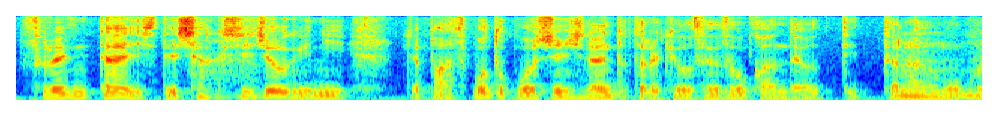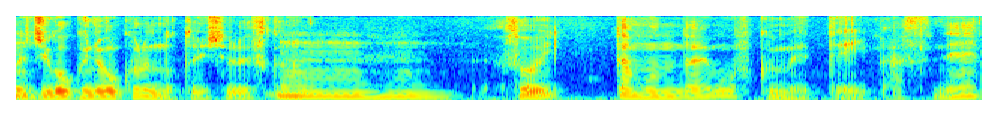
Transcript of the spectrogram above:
それに対して杓子定規に、じゃパスポート更新しないんだったら強制送還だよって言ったら、うんうん、もうこれ地獄に送るのと一緒ですから、うんうんうん、そういった問題も含めていますね。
